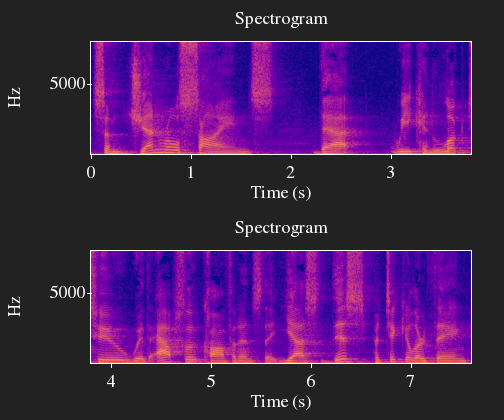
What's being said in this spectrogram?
some general signs that we can look to with absolute confidence that yes, this particular thing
